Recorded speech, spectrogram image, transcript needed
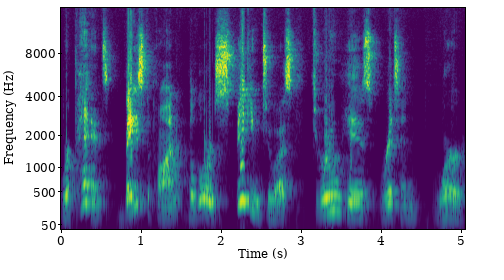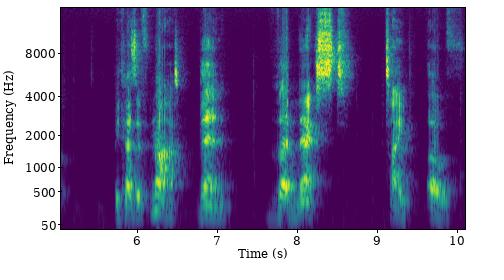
repent based upon the Lord speaking to us through his written word. Because if not, then the next type of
